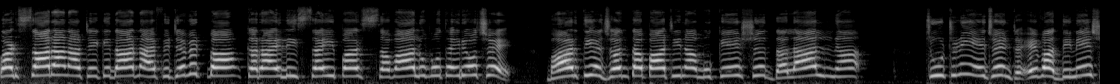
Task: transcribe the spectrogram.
પડસારાના ટેકેદારના એફિડેવિટમાં કરાયેલી સહી પર સવાલ ઊભો થઈ રહ્યો છે. ભારતીય જનતા પાર્ટીના મુકેશ દલાલના ચૂંટણી એજન્ટ એવા દિનેશ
